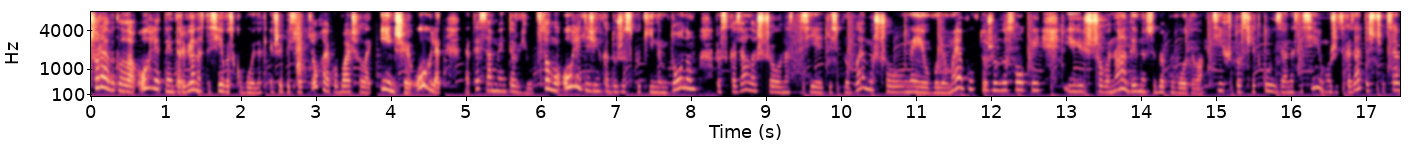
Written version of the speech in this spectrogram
Вчора я виклала огляд на інтерв'ю Анастасії Воскобойник, і вже після цього я побачила інший огляд на те саме інтерв'ю. В тому огляді жінка дуже спокійним тоном розказала, що у Анастасії якісь проблеми, що у неї волюме був дуже високий, і що вона дивно себе поводила. Ті, хто слідкує за Анастасією, можуть сказати, що це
